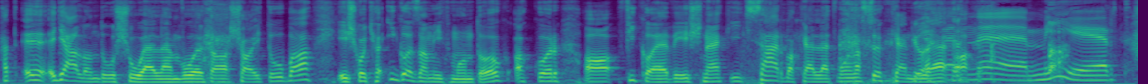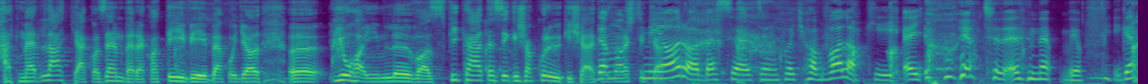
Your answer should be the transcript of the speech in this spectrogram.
hát egy állandó show ellen volt a sajtóba, és hogyha igaz, amit mondtok, akkor a fikaevésnek így szárba kellett volna szökkennie. Nem, a, nem, miért? Hát mert látják az emberek a tévébe, hogy a, a Johaim Löv az fikát eszik, és akkor ők is elkezdenek De most fikát. mi arról beszéltünk, hogy ha valaki egy olyan, nem, jó, igen,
